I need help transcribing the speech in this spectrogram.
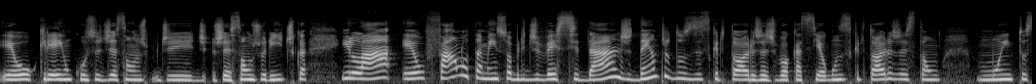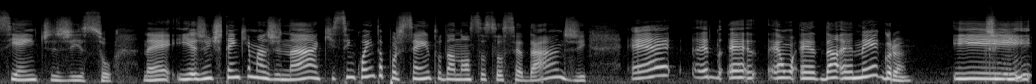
eu criei um curso de gestão, de, de gestão jurídica e lá eu falo também sobre diversidade dentro dos escritórios de advocacia. Alguns escritórios já estão muito cientes disso, né? E a gente tem que imaginar que 50% da nossa sociedade é, é, é, é, é é negra. E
